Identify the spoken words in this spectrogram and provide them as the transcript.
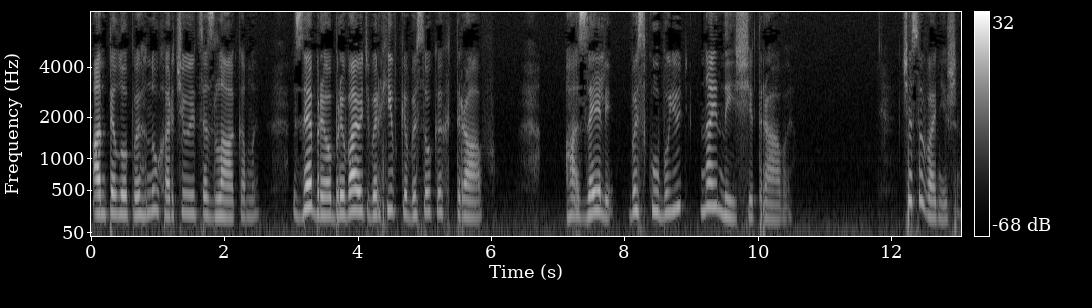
Антилопи гну харчуються злаками. Зебри обривають верхівки високих трав. Газелі вискубують найнижчі трави. Часова ніша.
